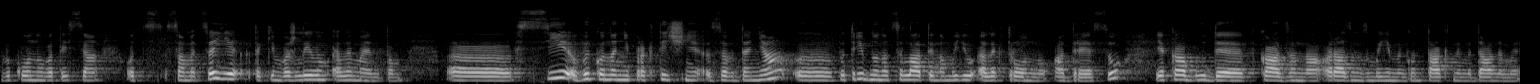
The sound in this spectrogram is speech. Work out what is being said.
виконуватися. От саме це є таким важливим елементом. Е, Всі виконані практичні завдання е, потрібно надсилати на мою електронну адресу, яка буде вказана разом з моїми контактними даними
